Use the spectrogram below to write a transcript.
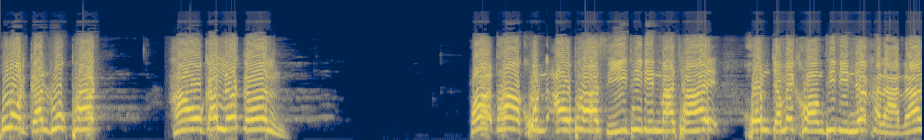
พูดกันทุกพักเห่ากันเหลือเกิน เพราะถ้าคุณเอาภาษีที่ดินมาใช้ คนจะไม่ครองที่ดินเยอะขนาดนั้น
